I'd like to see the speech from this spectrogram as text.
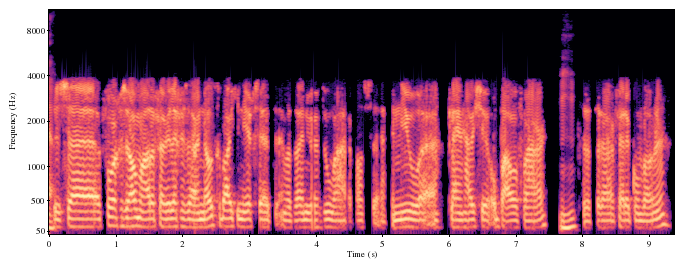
Ja. Dus uh, vorige zomer hadden vrijwilligers daar een noodgebouwtje neergezet. En wat wij nu aan het doen waren, was uh, een nieuw uh, klein huisje opbouwen voor haar. Mm -hmm. Zodat ze daar verder kon wonen.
